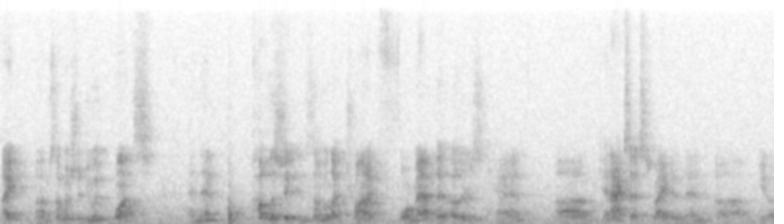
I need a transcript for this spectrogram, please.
Right? Um, someone should do it once and then publish it in some electronic format that others can um, can access, right? And then um, you know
